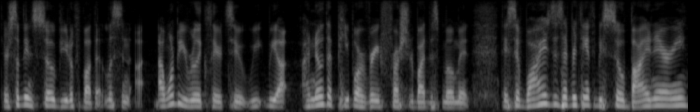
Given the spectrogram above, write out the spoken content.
There's something so beautiful about that. Listen, I, I want to be really clear too. We, we, I know that people are very frustrated by this moment. They say, why does everything have to be so binary?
